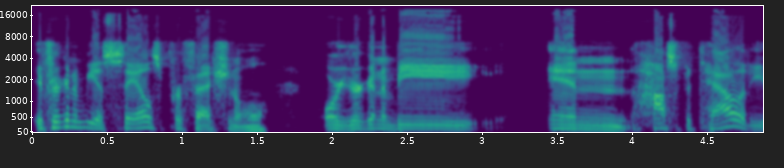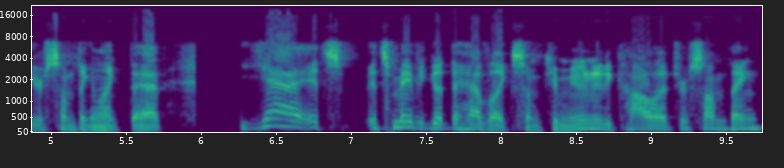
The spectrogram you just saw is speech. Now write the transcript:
If you're going to be a sales professional or you're going to be in hospitality or something like that, yeah, it's it's maybe good to have like some community college or something,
